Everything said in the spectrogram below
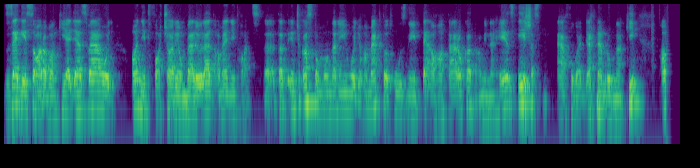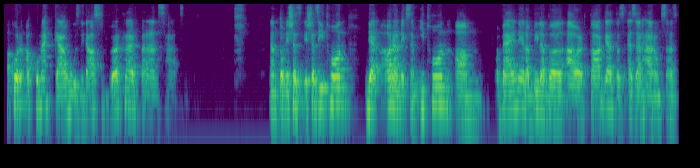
ez az egész arra van kiegyezve, hogy annyit facsarjon belőled, amennyit hagysz. Tehát én csak azt tudom mondani, hogy ha meg tudod húzni te a határokat, ami nehéz, és ezt elfogadják, nem rúgnak ki, akkor, akkor meg kell húzni. De az, hogy work-life balance, hát nem tudom, és ez, és ez itthon, ugye arra emlékszem, itthon a, a Vejnél a billable hour target az 1300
